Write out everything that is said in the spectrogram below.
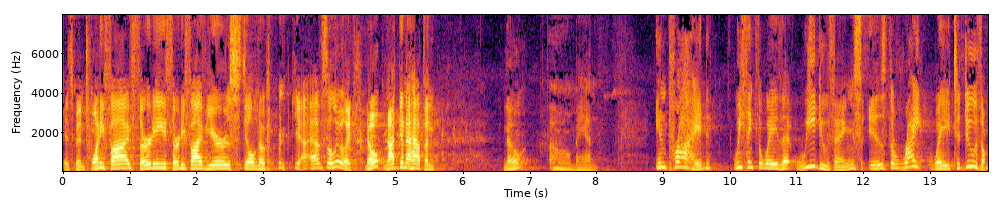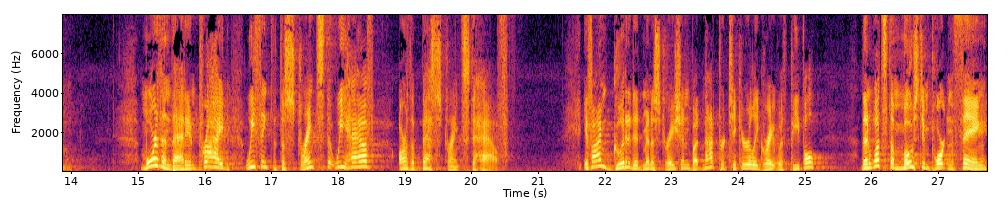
It's been 25, 30, 35 years, still no. yeah, absolutely. Nope, not going to happen. No? Oh, man. In pride, we think the way that we do things is the right way to do them. More than that, in pride, we think that the strengths that we have are the best strengths to have. If I'm good at administration but not particularly great with people, then what's the most important thing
